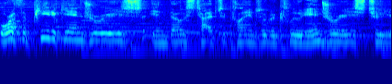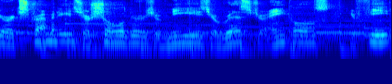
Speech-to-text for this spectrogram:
Orthopedic injuries in those types of claims would include injuries to your extremities, your shoulders, your knees, your wrists, your ankles, your feet.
